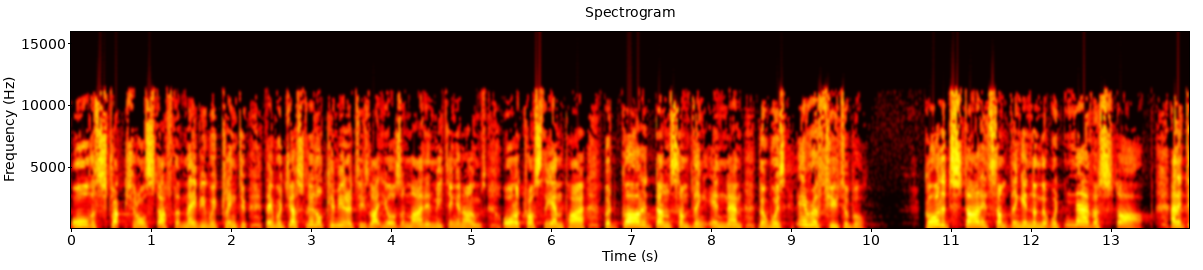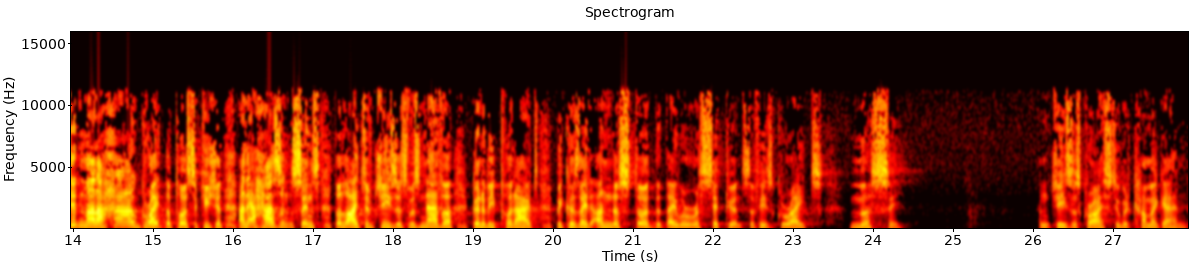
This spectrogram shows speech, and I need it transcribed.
all the structural stuff that maybe we cling to. They were just little communities like yours and mine in meeting in homes all across the empire. But God had done something in them that was irrefutable. God had started something in them that would never stop. And it didn't matter how great the persecution, and it hasn't since the light of Jesus was never going to be put out because they'd understood that they were recipients of His great mercy and Jesus Christ, who would come again,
